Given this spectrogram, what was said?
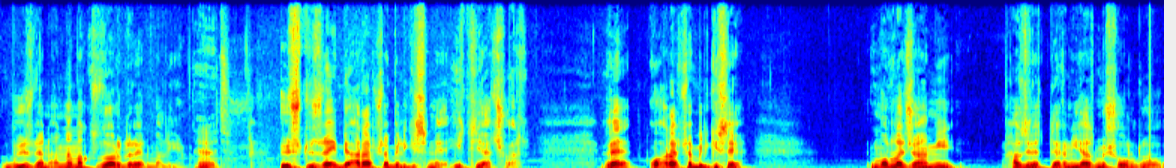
bu yüzden anlamak zordur Elmalı'yı. Evet. Üst düzey bir Arapça bilgisine ihtiyaç var. Ve o Arapça bilgisi Molla Cami Hazretlerinin yazmış olduğu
